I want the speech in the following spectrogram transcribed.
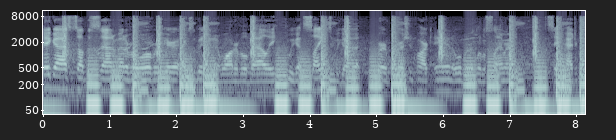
Hey guys, what's up? This is Adam Edinburgh. We're over here at exhibition at Waterville Valley. We got Sykes, we got Bird Progression Park, and over at Little Slammer. St. Patrick's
